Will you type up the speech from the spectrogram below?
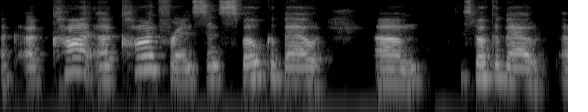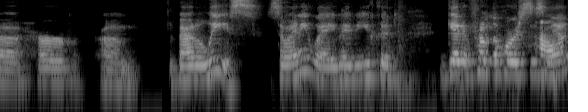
a, a, con, a conference and spoke about um, spoke about uh, her um, about Alyse. So anyway, maybe you could get it from the horse's Oh. mouth.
